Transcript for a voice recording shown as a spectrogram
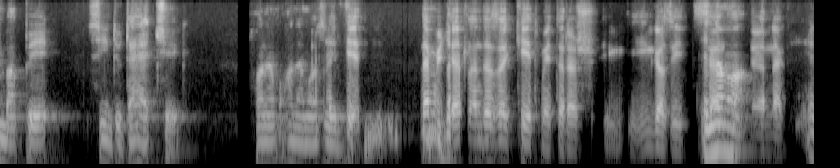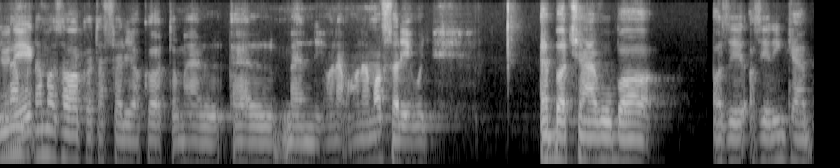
Mbappé szintű tehetség, hanem, hanem azért... Nem ügyetlen, de ez egy kétméteres igazi én nem, a, én nem, nem az alkata felé akartam el, elmenni, hanem, hanem afelé, hogy ebbe a csávóba azért, azért inkább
